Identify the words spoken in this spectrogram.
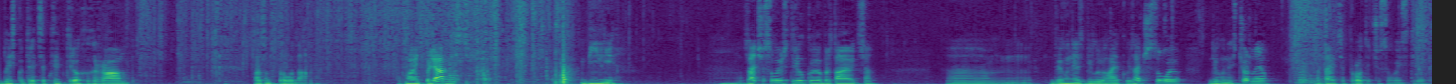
близько 33 грам разом з проводами. Так, мають полярність. Білі за часовою стрілкою обертаються. Ем, Двигуни з білою гайкою за часовою, двигуни з чорною обертаються проти часової стрілки.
